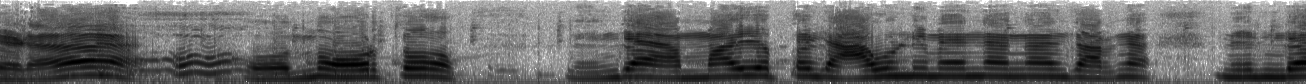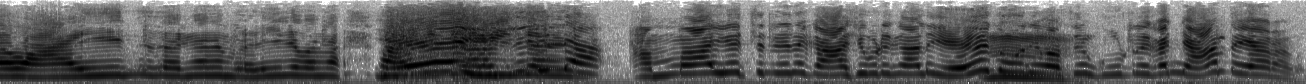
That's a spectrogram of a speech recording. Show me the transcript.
എടാ ഒന്ന് ഓർത്തോ നിന്റെ അമ്മായിയപ്പൻ രാവുണ്ണി അറിഞ്ഞ നിന്റെ വായിന്ന് തന്നെ വെളിയിൽ വന്ന. അമ്മായി അച്ഛന്റെ കാശ് കൊടുക്കാണ്ട് ഏത് ഒരു കൂട്ടിവെക്കാൻ ഞാൻ തയ്യാറാണ്.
